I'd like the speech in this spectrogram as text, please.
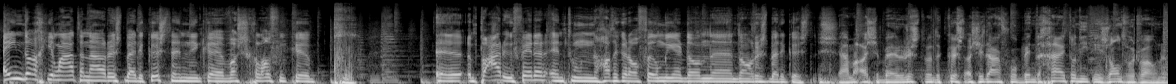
Eén dagje later naar rust bij de kust. En ik eh, was geloof ik eh, eh, een paar uur verder. En toen had ik er al veel meer dan, eh, dan rust bij de kust. Dus, Ja, maar als je bij Rust bij de Kust, als je daarvoor bent... dan ga je toch niet in Zandvoort wonen?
